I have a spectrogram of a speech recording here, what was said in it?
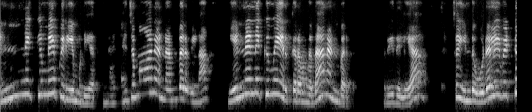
என்னைக்குமே பிரிய முடியாது. நிஜமான நண்பர்கள்னா என்னென்னைக்குமே இருக்கிறவங்க தான் நண்பர்கள். புரியுது இல்லையா? சோ இந்த உடலை விட்டு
